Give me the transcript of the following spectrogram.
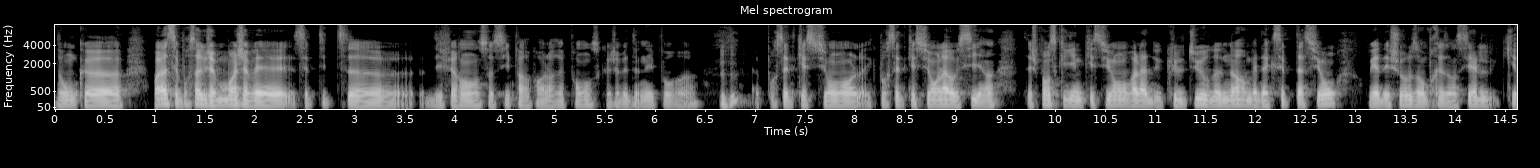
Donc euh, voilà, c'est pour ça que moi j'avais ces petites euh, différences aussi par rapport à la réponse que j'avais donnée pour, euh, mmh pour cette question pour cette question-là aussi. Hein. Je pense qu'il y a une question voilà de culture, de normes et d'acceptation où il y a des choses en présentiel qui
